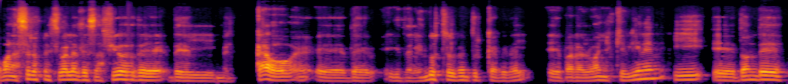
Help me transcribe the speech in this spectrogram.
o van a ser los principales desafíos del mercado y de la industria del venture capital para los años que vienen y dónde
